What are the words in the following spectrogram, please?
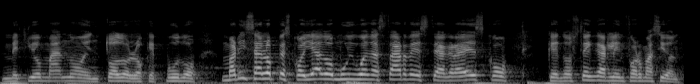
metió mano en todo lo que pudo. Marisa López Collado, muy buenas tardes, te agradezco que nos tengas la información.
